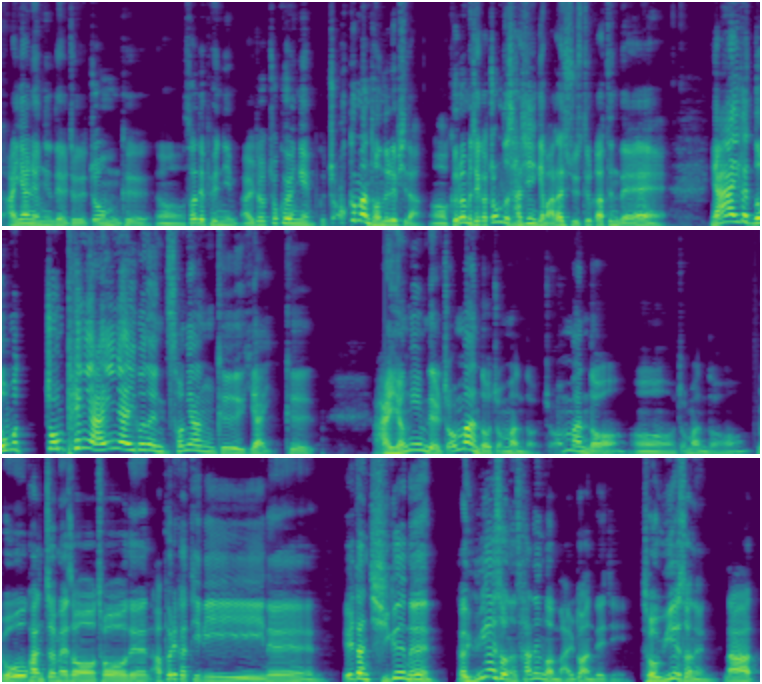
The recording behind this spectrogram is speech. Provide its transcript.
아이알 형님들, 좀 그, 어, 서 대표님, 알죠? 초코 형님, 그 조금만 더 늘립시다. 어, 그러면 제가 좀 더 자신있게 말할 수 있을 것 같은데, 야, 이거 너무 쫌팽이 아니냐, 이거는 성향 그, 야, 그, 아, 형님들 좀만 더, 좀만 더, 좀만 더, 어, 좀만 더. 요 관점에서 저는 아프리카 TV는 일단 지금은 그러니까 위에서는 사는 건 말도 안 되지. 저 위에서는 나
